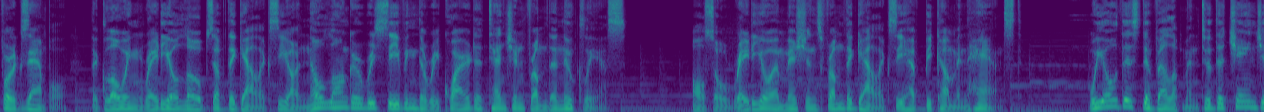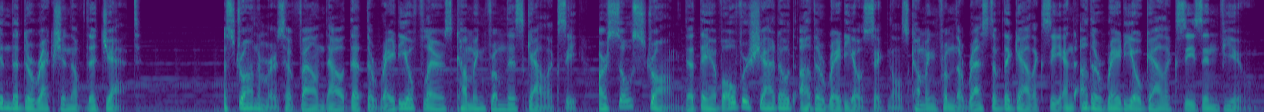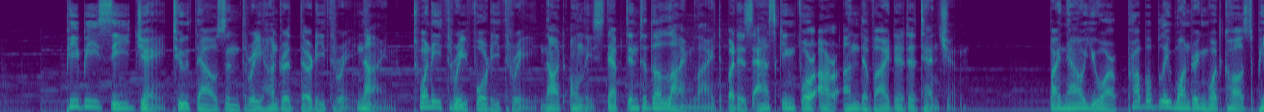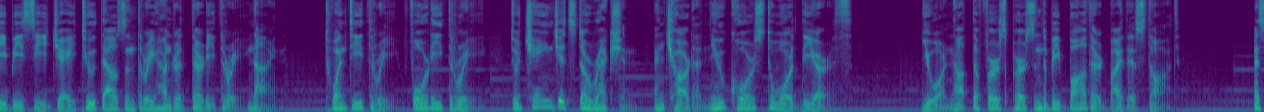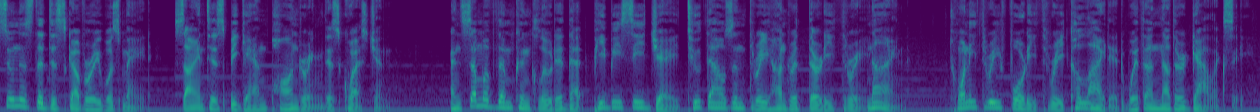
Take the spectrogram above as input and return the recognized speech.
For example, the glowing radio lobes of the galaxy are no longer receiving the required attention from the nucleus. Also, radio emissions from the galaxy have become enhanced. We owe this development to the change in the direction of the jet. Astronomers have found out that the radio flares coming from this galaxy are so strong that they have overshadowed other radio signals coming from the rest of the galaxy and other radio galaxies in view. PBCJ 2333 9 2343 not only stepped into the limelight but is asking for our undivided attention. By now, you are probably wondering what caused PBCJ 2333 9 2343 to change its direction and chart a new course toward the Earth. You are not the first person to be bothered by this thought. As soon as the discovery was made, scientists began pondering this question, and some of them concluded that PBCJ 2333 9 2343 collided with another galaxy.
